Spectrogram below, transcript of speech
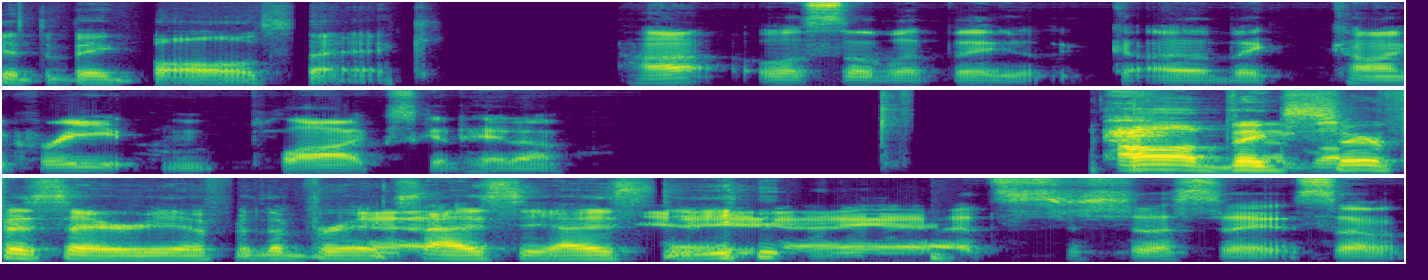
Get the big ball stack. Huh? Well, so that the uh, the concrete blocks could hit them. Oh, big surface area for the bricks. Yeah. I see. I see. yeah, yeah. It's just, a, so it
